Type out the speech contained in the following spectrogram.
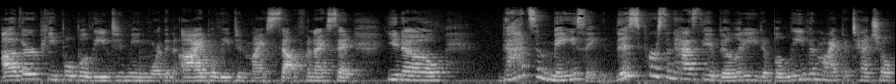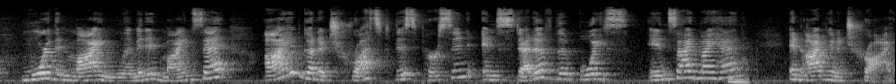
other people believed in me more than I believed in myself. And I said, you know, that's amazing. This person has the ability to believe in my potential more than my limited mindset. I am going to trust this person instead of the voice inside my head, mm-hmm. and I'm going to try.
